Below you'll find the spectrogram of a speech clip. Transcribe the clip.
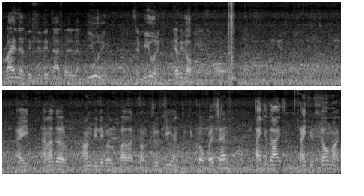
Right there, this is it. That's what it went. Beauty. It's a beauty. Here we go. A, another unbelievable product from Juki and Juki Corporation. Thank you guys. Thank you so much.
